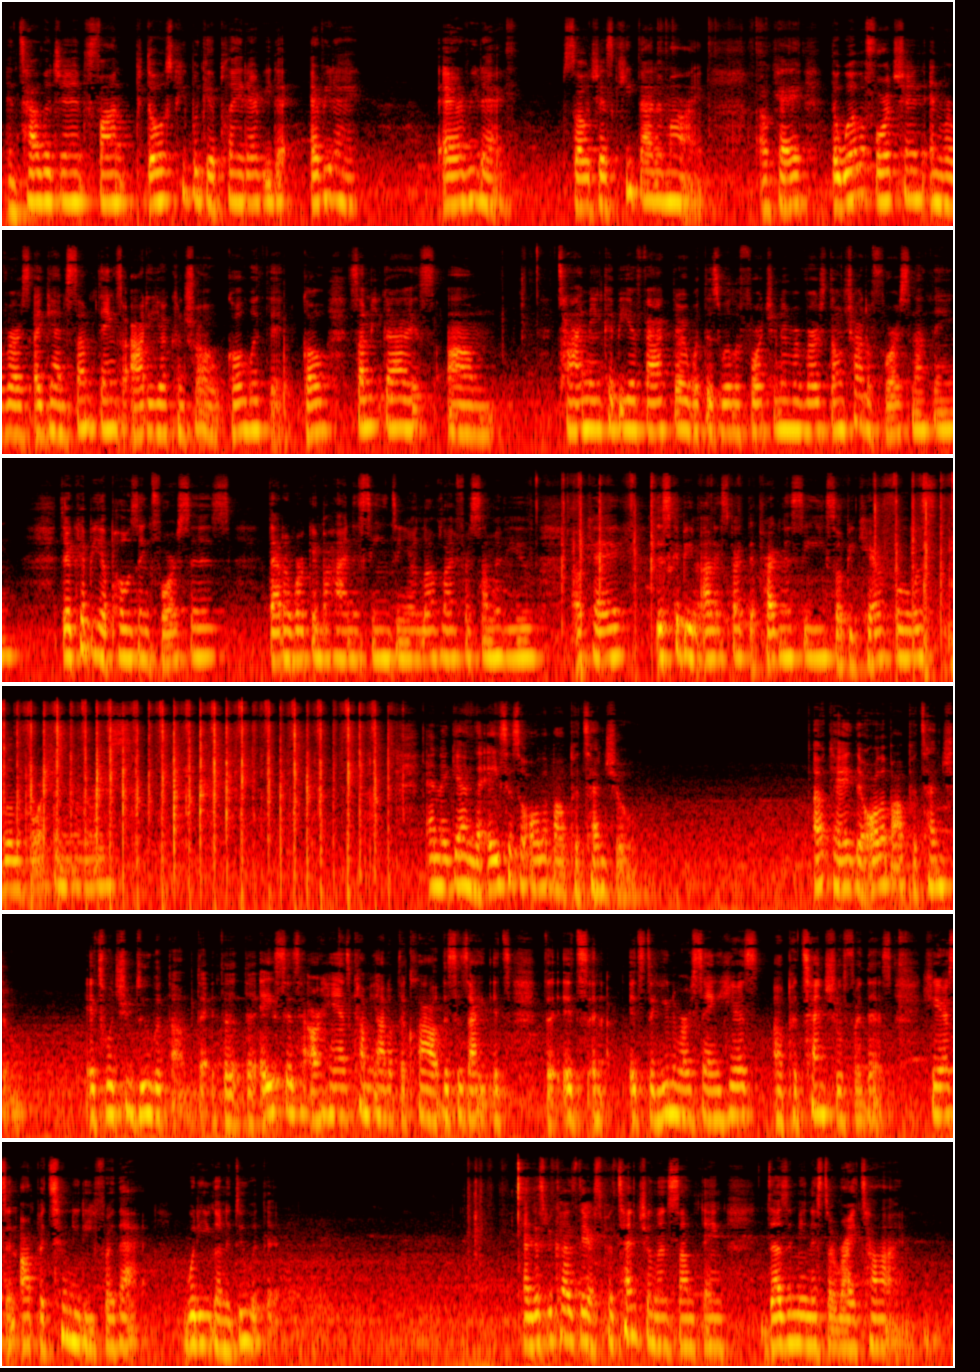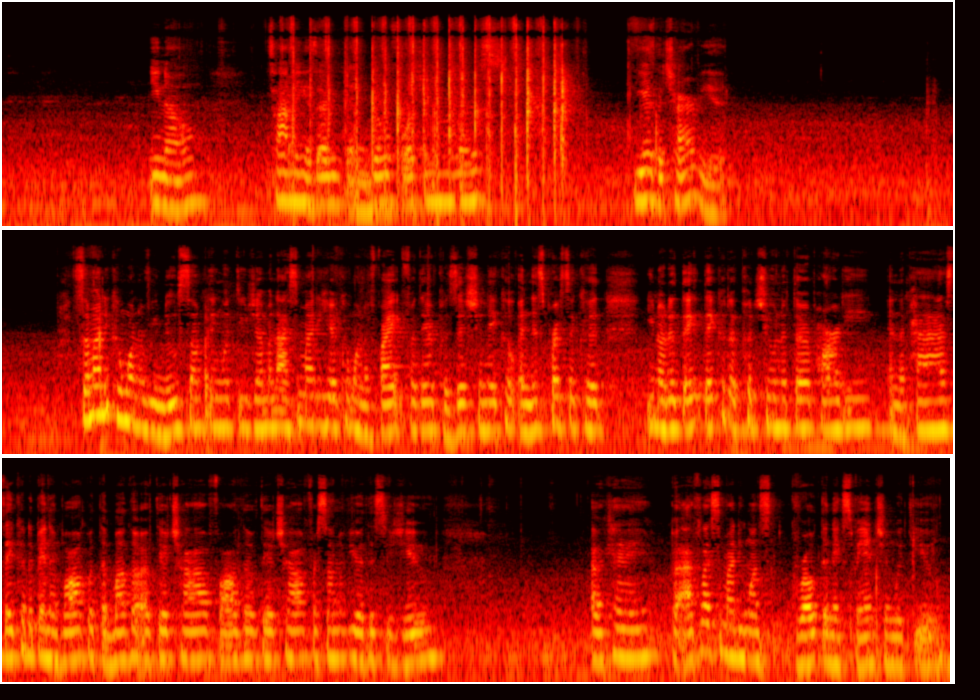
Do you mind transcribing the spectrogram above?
intelligent, fun. Those people get played every day, every day, every day. So just keep that in mind. Okay, the Wheel of Fortune in reverse. Again, some things are out of your control. Go with it. Go. Some of you guys, um, timing could be a factor with this Wheel of Fortune in reverse. Don't try to force nothing. There could be opposing forces that are working behind the scenes in your love life for some of you. Okay, this could be an unexpected pregnancy, so be careful with Wheel of Fortune in reverse. And again, the aces are all about potential. Okay, they're all about potential. It's what you do with them. The, the, the aces are hands coming out of the cloud. This is it's the it's an it's the universe saying here's a potential for this. Here's an opportunity for that. What are you going to do with it? And just because there's potential in something doesn't mean it's the right time. You know, timing is everything. Of Fortune in. Yeah, the chariot. Somebody could want to renew something with you, Gemini. Somebody here could want to fight for their position. They could, and this person could, you know, that they, they could have put you in a third party in the past. They could have been involved with the mother of their child, father of their child. For some of you, this is you. Okay, but I feel like somebody wants growth and expansion with you.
